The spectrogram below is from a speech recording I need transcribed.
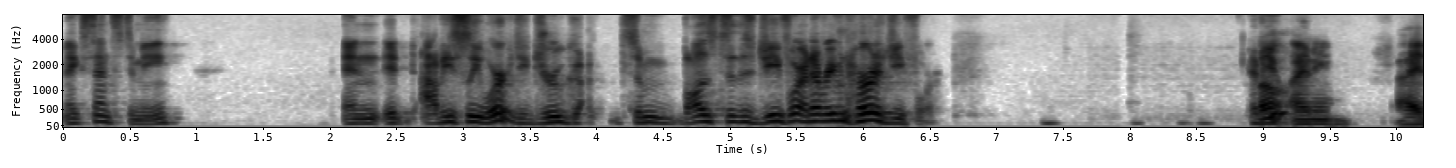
makes sense to me. And it obviously worked. He drew some buzz to this G/FORE. I never even heard of G/FORE. Have well, you? I mean, I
